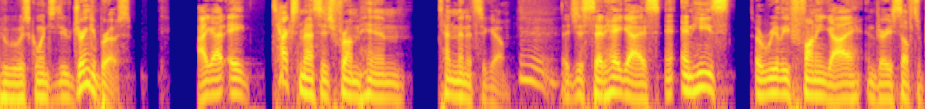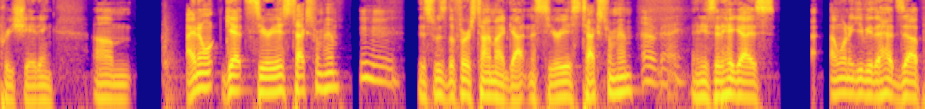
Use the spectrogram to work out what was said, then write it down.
who was going to do Drinking Bros. I got a text message from him 10 minutes ago Mhm. that just said, Hey guys, and he's a really funny guy and very self depreciating. Um, I don't get serious texts from him. Mhm. This was the first time I'd gotten a serious text from him. Okay. And he said, Hey guys, I- want to give you the heads up.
